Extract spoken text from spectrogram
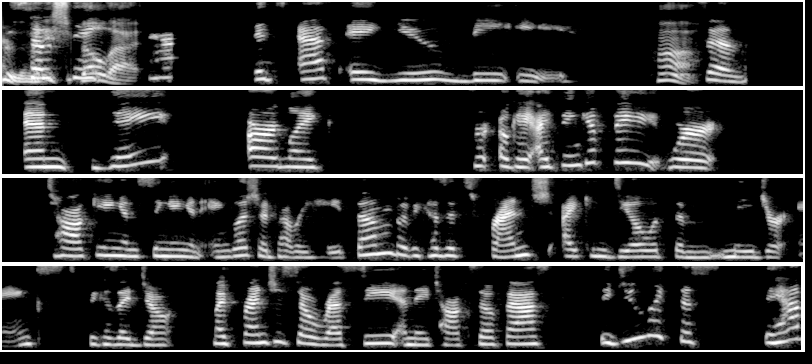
heard of How do you So spell that? It's F A U V E. Huh? Fauve. And they are like, for okay, I think if they were talking and singing in English, I'd probably hate them. But because it's French, I can deal with the major angst because I don't. My French is so rusty and they talk so fast. They do like this. They have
